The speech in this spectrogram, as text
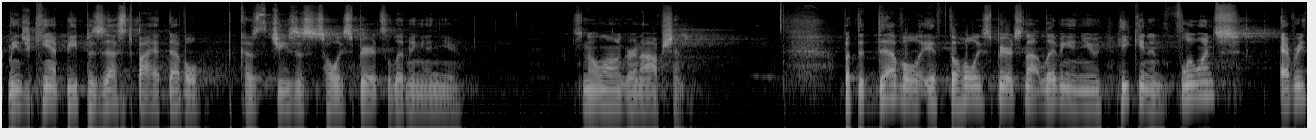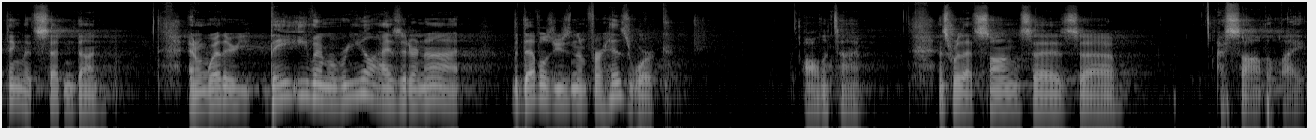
It means you can't be possessed by a devil because Jesus' Holy Spirit's living in you. It's no longer an option. But the devil, if the Holy Spirit's not living in you, he can influence everything that's said and done. And whether they even realize it or not, the devil's using them for his work all the time. That's where that song says, uh, I saw the light.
